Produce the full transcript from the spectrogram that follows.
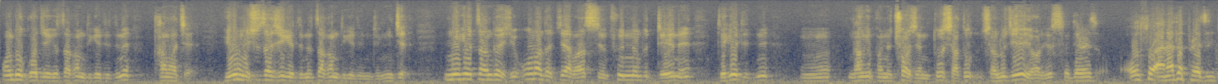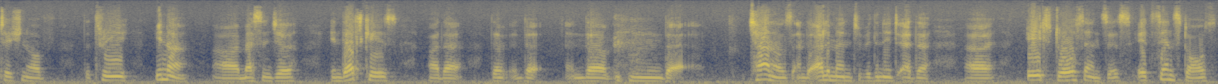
온도 고제 그 작업 되게 되네 타마제 요니 시사지게 되는 작업 되게 되는 등제 니게 잔도시 오마다 제가 쓰는 추는도 되네 되게 되네 음 나게 판에 초선 또 샤도 샤루제 여러 So there is also another presentation of the three inner uh, messenger. In that case, uh, the the the the, the channels and the element within it at the uh, eight door senses, eight sense doors,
